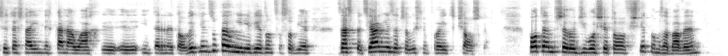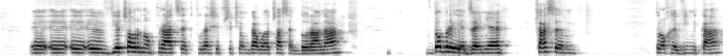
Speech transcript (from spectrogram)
czy też na innych kanałach e, e, internetowych, więc zupełnie nie wiedząc, co sobie za specjalnie zaczęłyśmy projekt książka. Potem przerodziło się to w świetną zabawę, e, e, e, wieczorną pracę, która się przyciągała czasem do rana, dobre jedzenie, czasem trochę winka.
